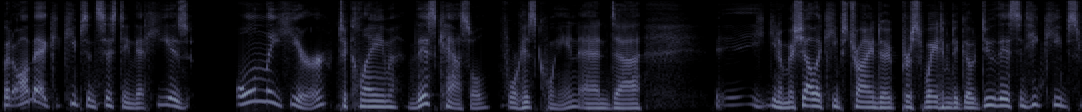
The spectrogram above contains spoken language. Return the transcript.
But Albec keeps insisting that he is only here to claim this castle for his queen, and uh, you know, Michelle keeps trying to persuade him to go do this, and he keeps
